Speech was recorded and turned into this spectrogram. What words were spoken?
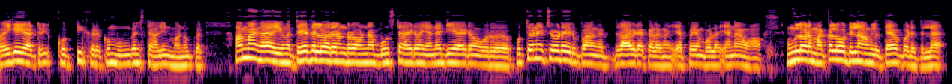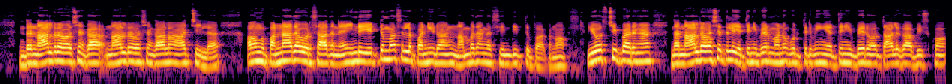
வைகை ஆற்றில் கொட்டி கிடக்கும் உங்கள் ஸ்டாலின் மனுக்கள். ஆமாங்க இவங்க தேர்தல் வரன்றோன்னா பூஸ்ட் ஆகிடும் எனர்ஜி ஆகிடும் ஒரு புத்துணர்ச்சியோடு இருப்பாங்க திராவிட கழகம் எப்பயும் போல். ஏன்னா உங்களோட மக்கள் ஓட்டுலாம் அவங்களுக்கு தேவைப்படுதில்ல. இந்த நாலரை வருஷம் கா நாலரை வருஷம் காலம் ஆட்சியில் அவங்க பண்ணாத ஒரு சாதனை இந்த எட்டு மாதத்தில் பண்ணிவிடுவாங்க நம்ம தாங்க சிந்தித்து பார்க்கணும். யோசிச்சு பாருங்கள் இந்த நாலரை வருஷத்தில் எத்தனை பேர் மனு கொடுத்துருப்பீங்க எத்தனை பேர் தாலுகா ஆஃபீஸ்க்கும்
